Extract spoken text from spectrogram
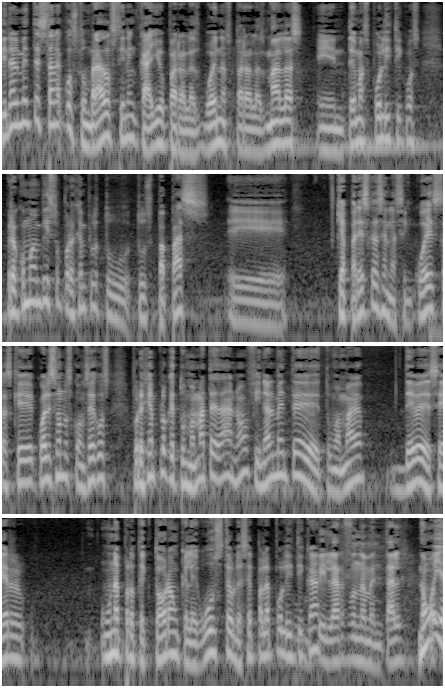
Finalmente están acostumbrados, tienen callo para las buenas, para las malas en temas políticos, pero ¿cómo han visto, por ejemplo, tu- tus papás eh, que aparezcas en las encuestas? ¿Qué, ¿Cuáles son los consejos? Por ejemplo, que tu mamá te da, ¿no? Finalmente tu mamá debe de ser una protectora, aunque le guste o le sepa la política. Un pilar fundamental. No, y,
